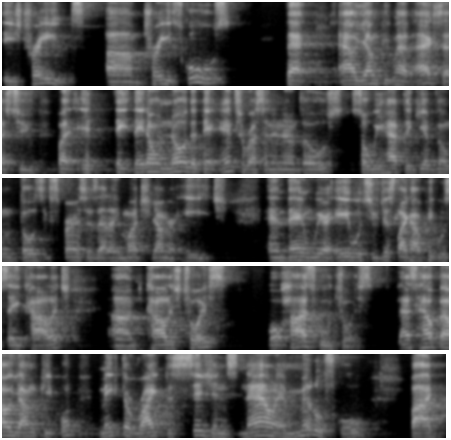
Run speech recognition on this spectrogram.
these trades, um, trade schools that our young people have access to, but they, they don't know that they're interested in those, so we have to give them those experiences at a much younger age. And then we're able to, just like how people say college, um, college choice, or high school choice. Let's help our young people make the right decisions now in middle school by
